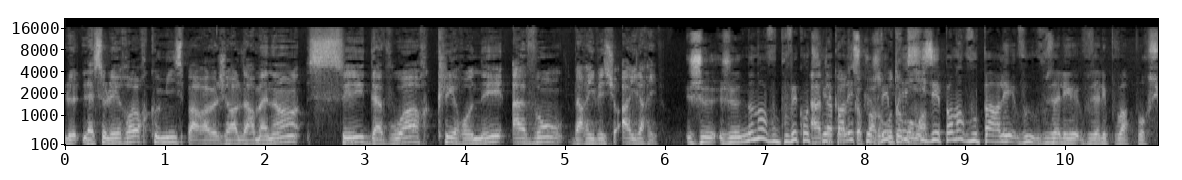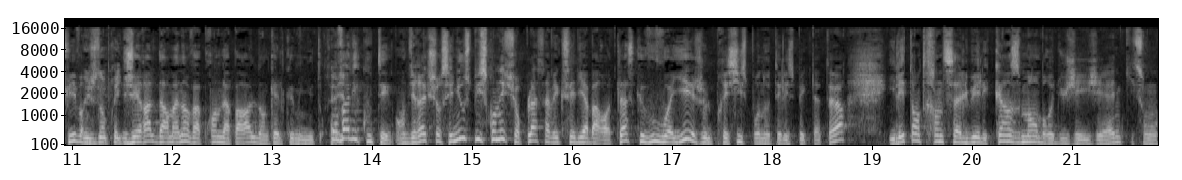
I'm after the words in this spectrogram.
la seule erreur commise par euh, Gérald Darmanin, c'est d'avoir claironné avant d'arriver sur... Ah, il arrive. Je, non, non, vous pouvez continuer ah, à parler. Ce que je vais préciser pendant que vous parlez, vous, allez, vous allez pouvoir poursuivre. Gérald Darmanin va prendre la parole dans quelques minutes. On va l'écouter en direct sur CNews, puisqu'on est sur place avec Célia Barotte. Là, ce que vous voyez, je le précise pour nos téléspectateurs, il est en train de saluer les 15 membres du GIGN qui sont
